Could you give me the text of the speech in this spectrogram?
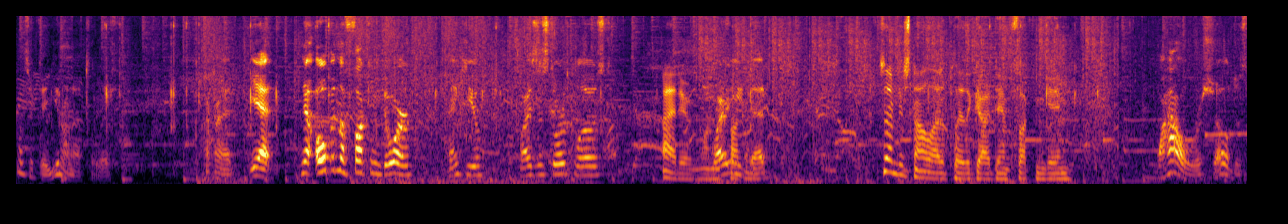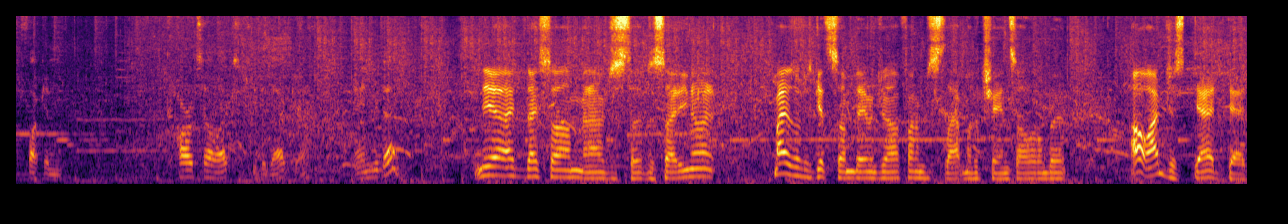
That's okay, you don't have to live. Alright. Yeah. Now open the fucking door. Thank you. Why is this door closed? I don't want Why to Why are you dead? So I'm just not allowed to play the goddamn fucking game. Wow, Rochelle just fucking cartel executed that guy. And you're dead. Yeah, I, I saw him and I just decided, you know what? Might as well just get some damage off on him, slap him with a chainsaw a little bit. Oh, I'm just dead, dead.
